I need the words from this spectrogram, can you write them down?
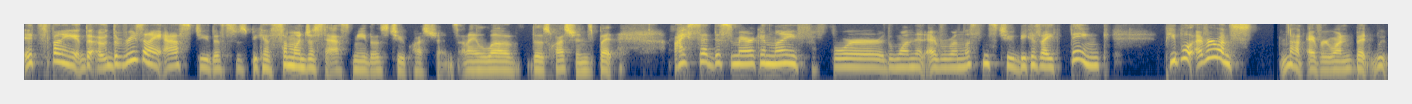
It's funny. The, the reason I asked you this was because someone just asked me those two questions, and I love those questions. But I said This American Life for the one that everyone listens to because I think people, everyone's not everyone, but we,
